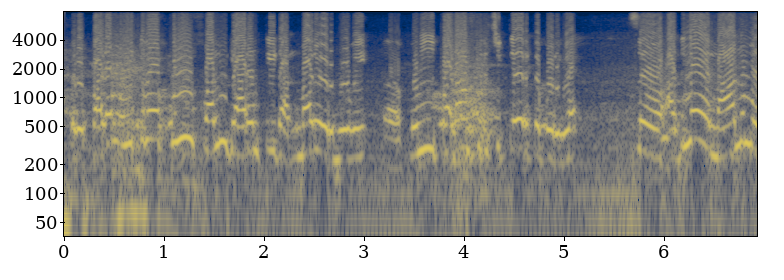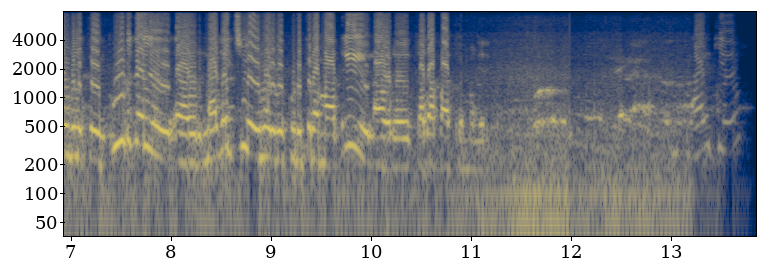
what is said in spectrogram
ஒரு படம் முழுக்கவே ஃபுல் ஃபன் கேரண்டீட் அந்த மாதிரி ஒரு மூவி ஃபுல் படம் சிரிச்சுக்கிட்டே இருக்க போறீங்க. சோ அதுல நானும் உங்களுக்கு கூடுதல் ஒரு நகைச்சுவை உணர்வு கொடுக்குற மாதிரி நான் ஒரு கதாபாத்திரம் பண்ணிருக்கேன் தேங்க்யூ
